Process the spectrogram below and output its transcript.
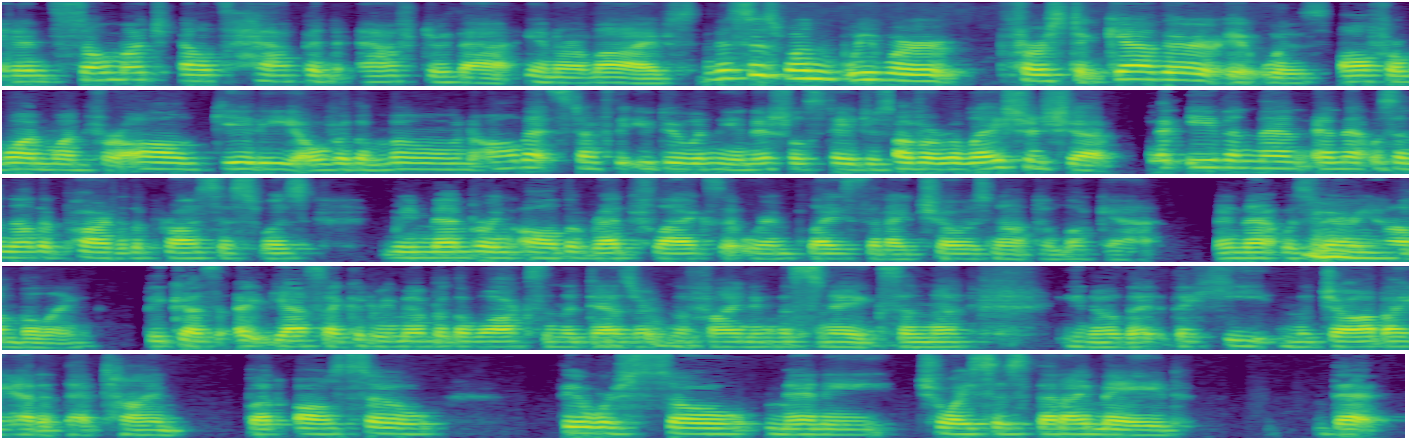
And so much else happened after that in our lives. This is when we were first together. It was all for one, one for all, giddy, over the moon, all that stuff that you do in the initial stages of a relationship. But even then, and that was another part of the process, was remembering all the red flags that were in place that I chose not to look at. And that was very mm. humbling because I, yes, I could remember the walks in the desert and the finding the snakes and the, you know, the the heat and the job I had at that time. But also, there were so many choices that I made that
